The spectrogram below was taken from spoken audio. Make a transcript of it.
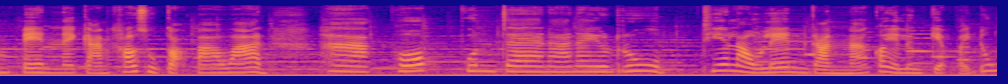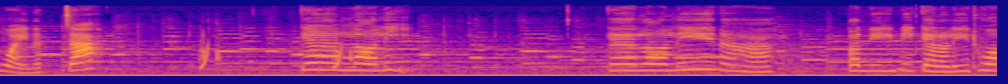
ำเป็นในการเข้าสู่เกาะปาวาน หากพบกุญแจนะในรูป ที่เราเล่นกันนะ ก็อย่าลืมเก็บไว้ด้วยนะจ๊ะ แกลลอรี่ แกลลอรี่นะคะ ตอนนี้มีแกลลอรี่ทั่ว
